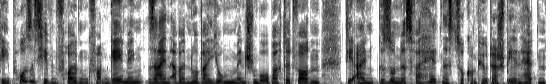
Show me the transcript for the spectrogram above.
Die positiven Folgen von Gaming seien aber nur bei jungen Menschen beobachtet worden, die ein gesundes Verhältnis zu Computerspielen hätten,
